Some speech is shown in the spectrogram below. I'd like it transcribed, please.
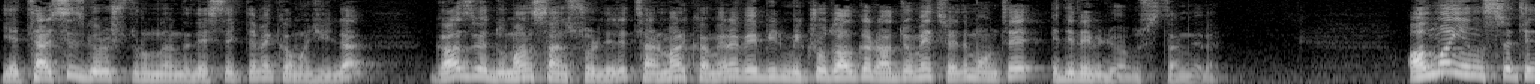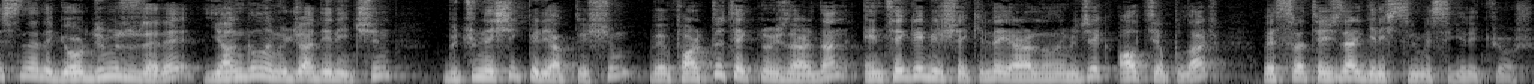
yetersiz görüş durumlarında desteklemek amacıyla Gaz ve duman sensörleri, termal kamera ve bir mikrodalga radyometrede monte edilebiliyor bu sistemlere. Almanya'nın stratejisinde de gördüğümüz üzere yangınla mücadele için bütünleşik bir yaklaşım ve farklı teknolojilerden entegre bir şekilde yararlanabilecek altyapılar ve stratejiler geliştirilmesi gerekiyor.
